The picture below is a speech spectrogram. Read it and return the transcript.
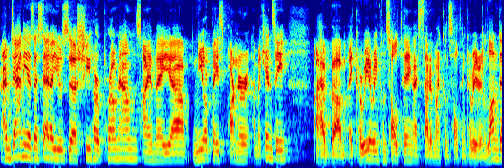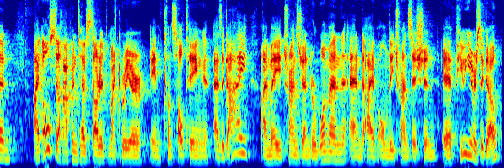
I'm Dani. As I said, I use uh, she, her pronouns. I'm a uh, New York based partner at McKinsey. I have um, a career in consulting. I started my consulting career in London. I also happen to have started my career in consulting as a guy. I'm a transgender woman and I've only transitioned a few years ago.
